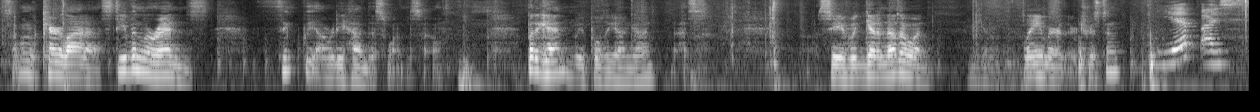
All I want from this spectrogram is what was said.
Someone with Carolina. Steven Lorentz. I think we already had this one, so. But again, we pulled a young gun. That's. Let's see if we can get another one. We get a flamer there, Tristan. Yep, I see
